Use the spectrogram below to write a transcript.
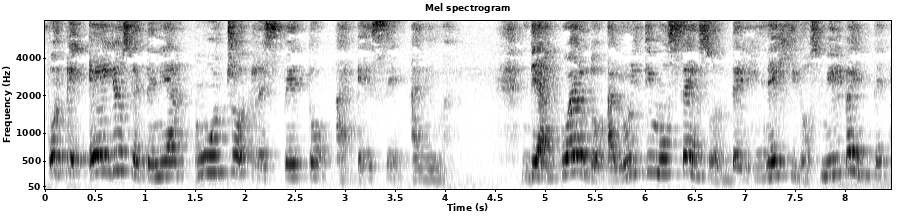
porque ellos le tenían mucho respeto a ese animal. De acuerdo al último censo del INEGI 2020,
